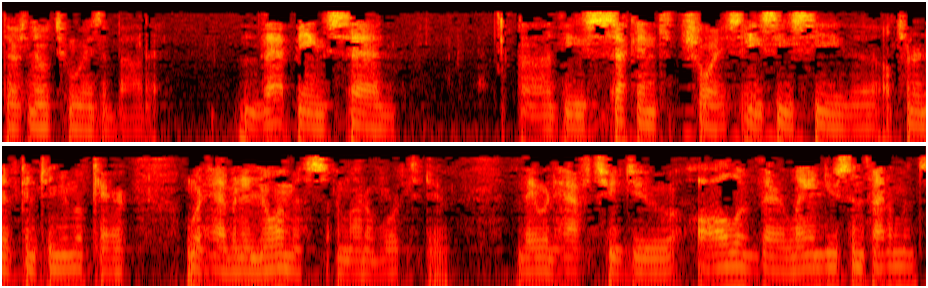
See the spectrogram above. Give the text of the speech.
There's no two ways about it. That being said, uh, the second choice, ACC, the Alternative Continuum of Care, would have an enormous amount of work to do. They would have to do all of their land use entitlements,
